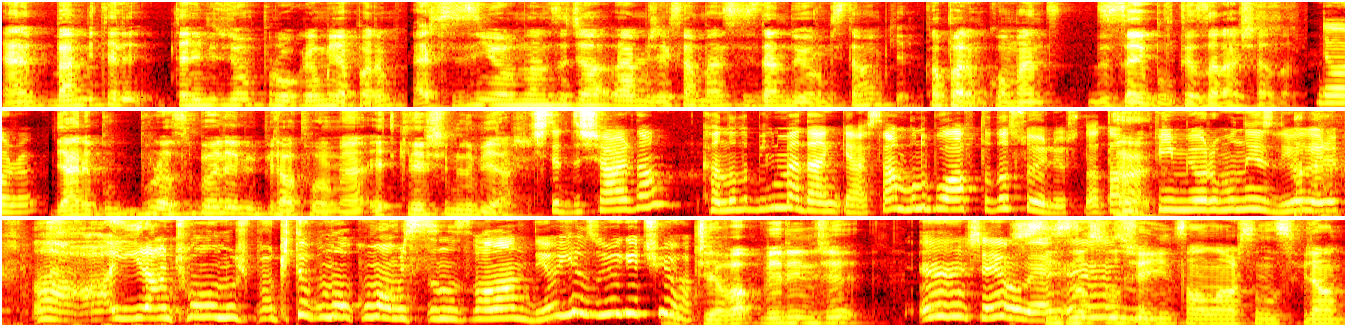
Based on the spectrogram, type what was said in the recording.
Yani ben bir tele- televizyon programı yaparım. Eğer sizin yorumlarınıza cevap vermeyeceksem ben sizden de yorum istemem ki. Kaparım. Comment disabled yazar aşağıda. Doğru. Yani bu burası böyle bir platform ya. Etkileşimli bir yer. İşte dışarıdan kanalı bilmeden gelsen bunu bu haftada söylüyorsun. Adam Evet. film yorumunu izliyor. Böyle aa iğrenç olmuş bu kitabımı okumamışsınız falan diyor. Yazıyor geçiyor. Cevap verince şey oluyor. siz nasıl "Ee, şey insanlarsınız falan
